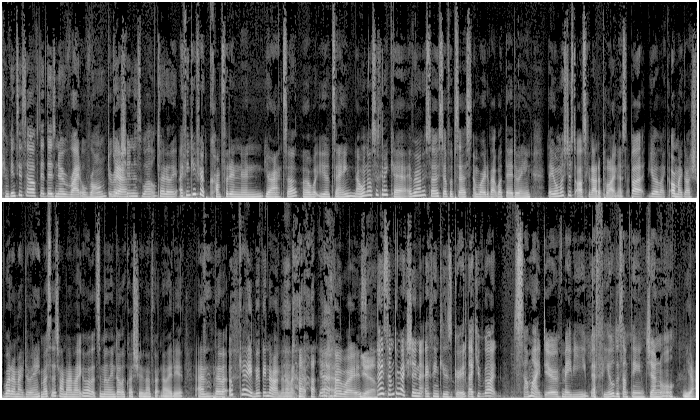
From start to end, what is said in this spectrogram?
convince yourself that there's no right or wrong direction as well. Totally. I think if you're confident in your answer or what you're saying, no one else is going to care. Everyone is so self obsessed and worried about what they're doing. They almost just ask it out of politeness. But you're like, oh my gosh, what am I doing? Most of the time, I'm like, oh, that's a million dollar question. I've got no idea. And they're like, okay, moving on. And I'm like, yep, Yeah. no worries. Yeah. No, some direction I think is good. Like you've got some idea of maybe a field or something in general. Yeah.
